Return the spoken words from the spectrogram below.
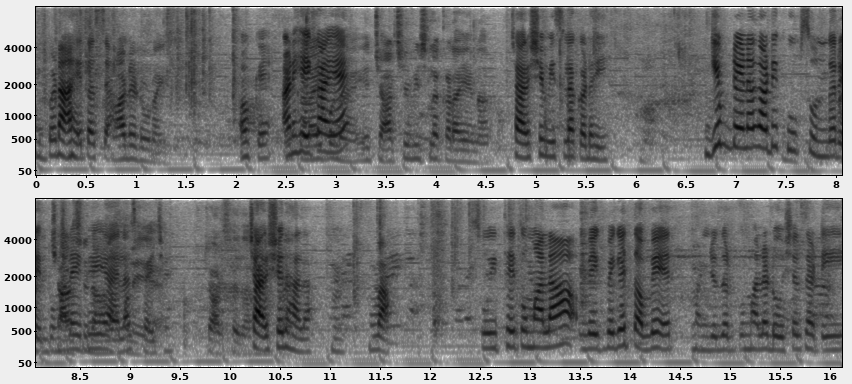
हे पण आहेत असे. आठ नाही ओके. आणि हे काय आहे? हे चारशे वीस ला कढाई येणार. चारशे वीस ला कढई गिफ्ट देण्यासाठी खूप सुंदर आहे. तुम्हाला इथे यायलाच पाहिजे. चारशे दहा. चारशे दहाला. वा. सो इथे तुम्हाला वेगवेगळे तवे आहेत. म्हणजे जर तुम्हाला डोश्यासाठी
